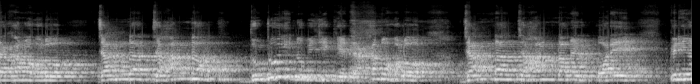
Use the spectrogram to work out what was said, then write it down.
দেখানো হলো, জান্নাত জাহান্নাম দুটোই নবীজিকে দেখানো হলো জান্নাত জাহান্নামের পরে। প্রিয়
